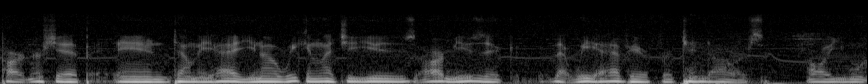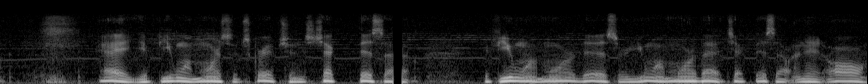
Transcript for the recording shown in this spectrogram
partnership and tell me, hey, you know, we can let you use our music that we have here for $10, all you want. Hey, if you want more subscriptions, check this out if you want more of this or you want more of that, check this out. And it all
